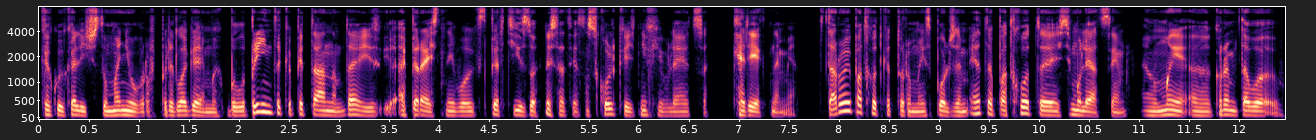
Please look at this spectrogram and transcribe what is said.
какое количество маневров предлагаемых было принято капитаном, да, и опираясь на его экспертизу, ну и, соответственно, сколько из них являются корректными. Второй подход, который мы используем, это подход э, симуляции. Мы, э, кроме того,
